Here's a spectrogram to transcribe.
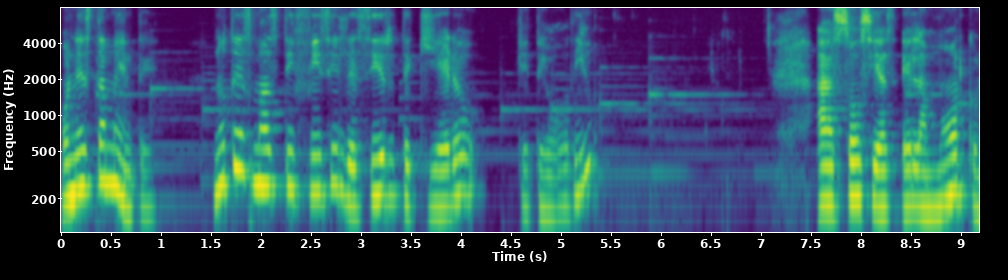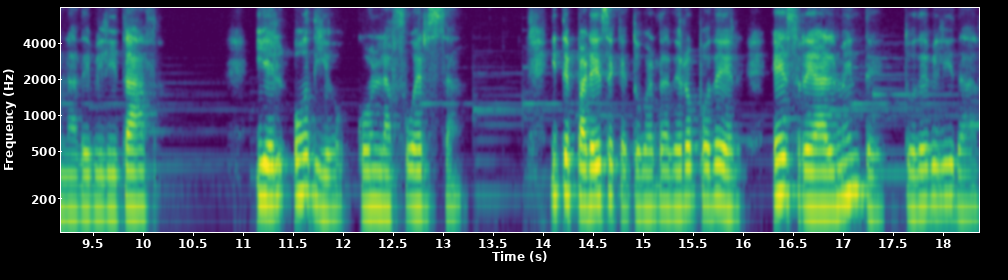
Honestamente, ¿no te es más difícil decir te quiero que te odio? Asocias el amor con la debilidad y el odio con la fuerza. Y te parece que tu verdadero poder es realmente tu debilidad.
